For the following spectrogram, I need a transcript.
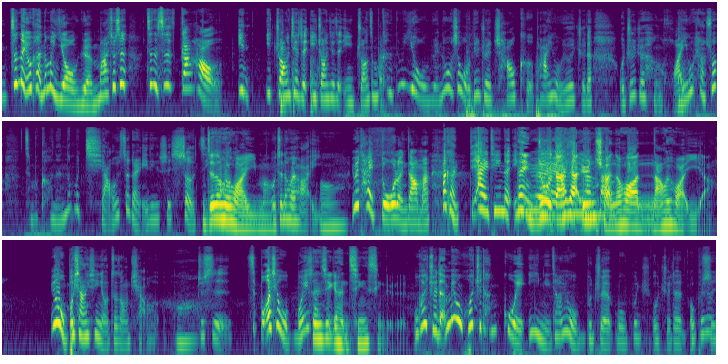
你真的有可能那么有缘吗？就是真的是刚好一一桩接着一桩接着一桩，怎么可能那么有缘？如果是我，一定觉得超可怕，因为我就会觉得，我就会觉得很怀疑。我想说，怎么可能那么巧？这个人一定是设计。你真的会？怀疑吗我？真的会怀疑，哦，因为太多了，你知道吗？他可能爱听的音乐，那你如果当下晕船的话，哪会怀疑啊？因为我不相信有这种巧合，哦，就是而且我不会，真是一个很清醒的人。我会觉得没有，我会觉得很诡异，你知道，因为我不觉得，我不，我觉得我不是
